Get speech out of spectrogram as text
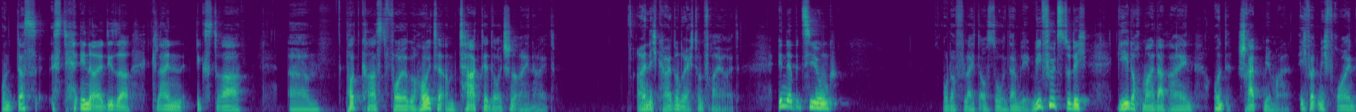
und das ist der Inhalt dieser kleinen extra ähm, Podcast-Folge heute am Tag der deutschen Einheit. Einigkeit und Recht und Freiheit. In der Beziehung oder vielleicht auch so in deinem Leben. Wie fühlst du dich? Geh doch mal da rein und schreibt mir mal. Ich würde mich freuen,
